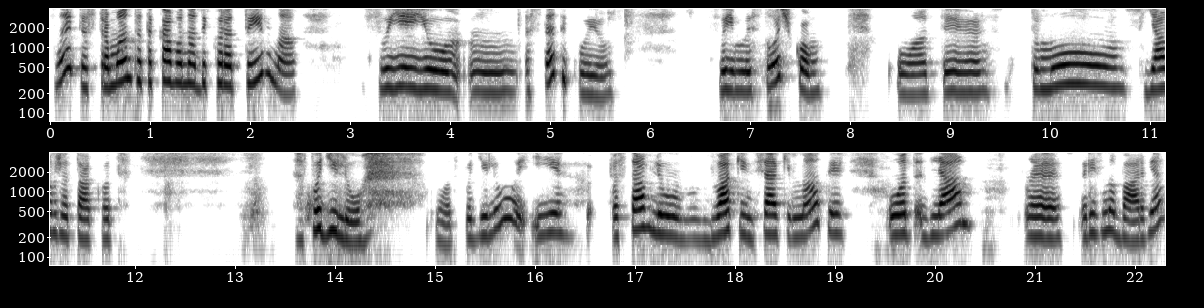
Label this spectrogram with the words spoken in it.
знаєте, страманта така вона декоративна своєю естетикою, своїм листочком. От, е, тому я вже так от поділю. От, поділю і поставлю в два кінця кімнати от, для е, різнобарв'я,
